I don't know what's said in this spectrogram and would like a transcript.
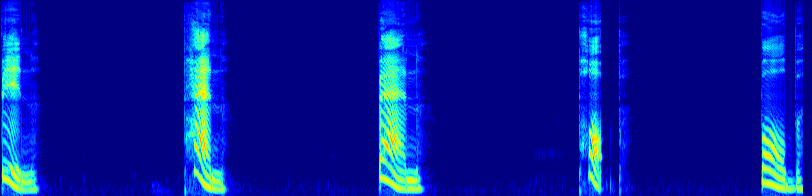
Bin. Pen. Ben. Pop. Bob.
